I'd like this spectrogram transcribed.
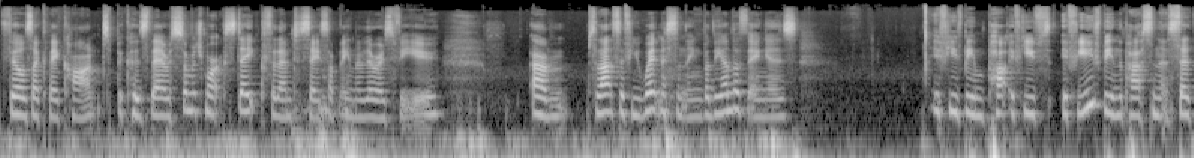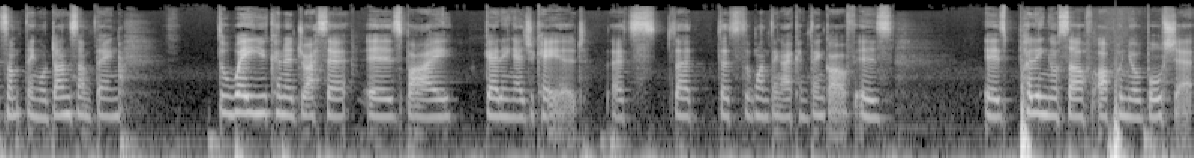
feels like they can't because there is so much more at stake for them to say something than there is for you. Um, so that's if you witness something. But the other thing is, if you've been part, if you've if you've been the person that said something or done something, the way you can address it is by getting educated. That's that that's the one thing I can think of is is putting yourself up on your bullshit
